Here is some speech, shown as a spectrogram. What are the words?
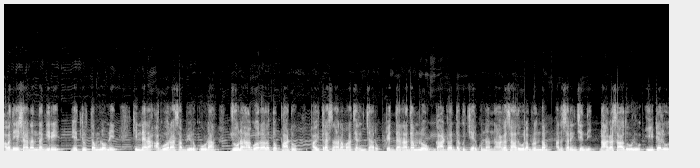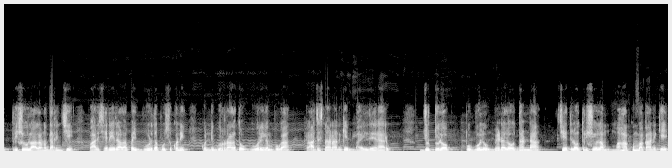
అవదేశానంద గిరి నేతృత్వంలోని కిన్నెర అఘోరా సభ్యులు కూడా జూన అఘోరాలతో పాటు పవిత్ర స్నానమాచరించారు. పెద్ద రథంలో ఘాట్ వద్దకు చేరుకున్న నాగసాధువుల బృందం అనుసరించింది. నాగసాధువులు ఈటలు త్రిశూలాలను ధరించి వారి శరీరాలపై బూడిద పూసుకొని కొన్ని గుర్రాలతో ఊరేగింపుగా రాజస్నానానికి బయలుదేరారు. జుట్టులో పువ్వులు మెడలో దండ చేతిలో త్రిశూలం మహాకుంభకానికి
